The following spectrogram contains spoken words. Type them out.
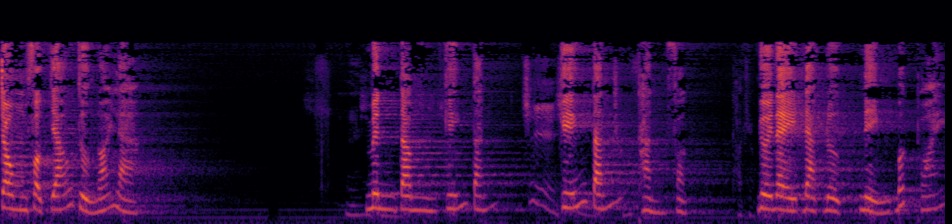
Trong phật giáo thường nói là Minh tâm kiến tánh Kiến tánh thành Phật. Người này đạt được niệm bất thoái.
